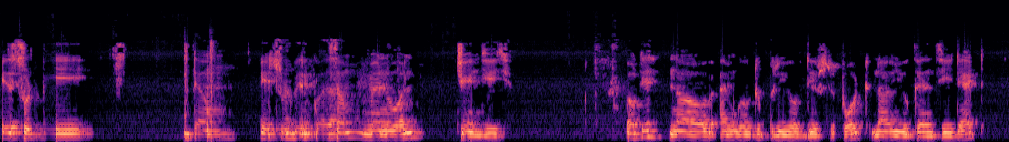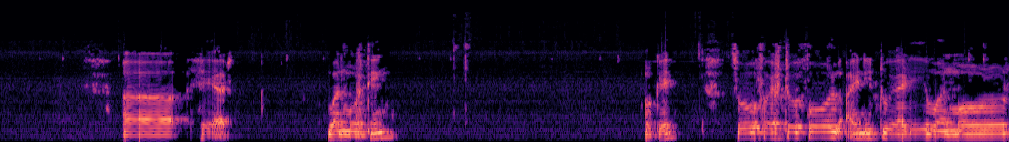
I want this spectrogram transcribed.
it should be done. It should be require some manual changes. Okay now i'm going to preview of this report. Now you can see that uh, here. One more thing okay. So first of all I need to add a one more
